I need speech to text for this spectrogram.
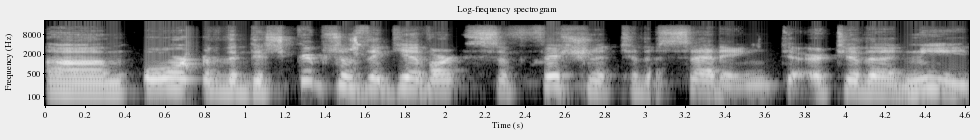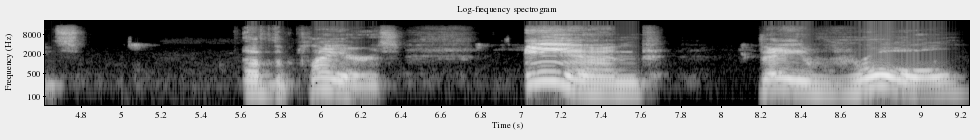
um, or the descriptions they give aren't sufficient to the setting to, or to the needs of the players, and they roll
